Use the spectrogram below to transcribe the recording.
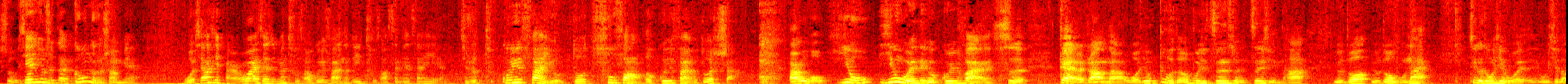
首先就是在功能上面，我相信 L Y 在这边吐槽规范能给你吐槽三天三夜，就是规范有多粗放和规范有多傻，而我又因为那个规范是盖了章的，我就不得不去遵循遵循它，有多有多无奈。这个东西我我觉得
